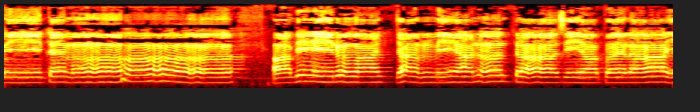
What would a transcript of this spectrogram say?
විතමෝ අබිරුවච්චම්බි අනුත්‍රාසි අපලායිති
